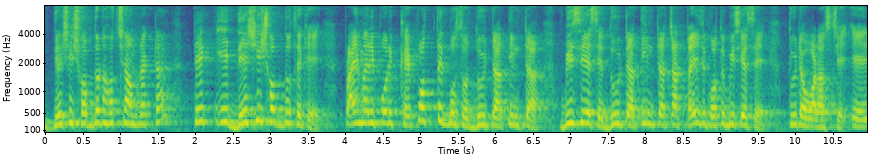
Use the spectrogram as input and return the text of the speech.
দেশি শব্দটা হচ্ছে আমরা একটা টেক, এই দেশি শব্দ থেকে প্রাইমারি পরীক্ষায় প্রত্যেক বছর দুইটা, তিনটা বিসিএসে দুইটা, তিনটা, চারটা, এই যে গত বিসিএসে দুইটা ওয়ার্ড আসছে এই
